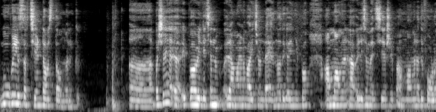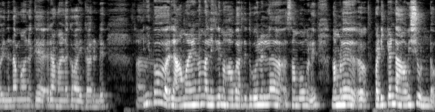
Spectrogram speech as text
ഗൂഗിളിൽ സെർച്ച് ചെയ്യേണ്ട അവസ്ഥ വന്നു എനിക്ക്. പക്ഷേ ഇപ്പോൾ വലിയച്ഛൻ രാമായണം വായിച്ചുണ്ടായിരുന്നു. അത് കഴിഞ്ഞപ്പോൾ അമ്മാവൻ വലിയച്ഛൻ മരിച്ച ശേഷം ഇപ്പോൾ അമ്മാവൻ അത് ഫോളോ ചെയ്യുന്നുണ്ട്. അമ്മാവനൊക്കെ രാമായണമൊക്കെ വായിക്കാറുണ്ട്. ഇനിയിപ്പോൾ രാമായണം അല്ലെങ്കിൽ മഹാഭാരതം ഇതുപോലുള്ള സംഭവങ്ങൾ നമ്മൾ പഠിക്കേണ്ട ആവശ്യമുണ്ടോ?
